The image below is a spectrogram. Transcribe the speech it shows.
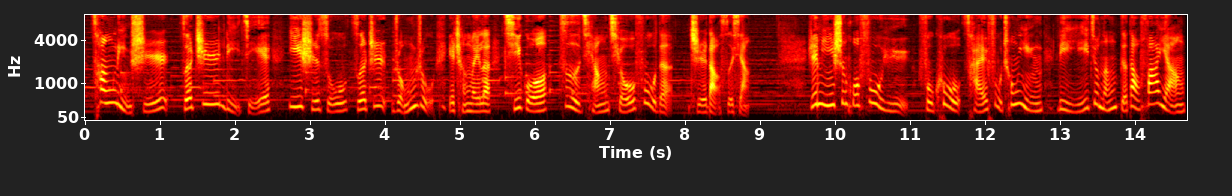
“仓廪实，则知礼节；衣食足，则知荣辱”，也成为了齐国自强求富的指导思想。人民生活富裕，府库财富充盈，礼仪就能得到发扬，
